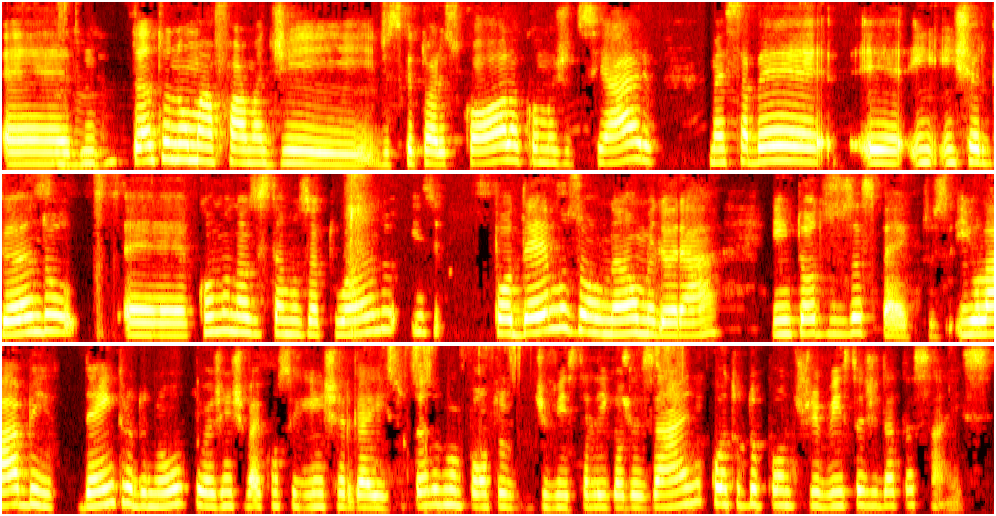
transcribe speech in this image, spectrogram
É, uhum. Tanto numa forma de, de escritório-escola como judiciário, mas saber é, enxergando é, como nós estamos atuando e podemos ou não melhorar em todos os aspectos. E o Lab, dentro do núcleo, a gente vai conseguir enxergar isso, tanto do ponto de vista legal design, quanto do ponto de vista de data science.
